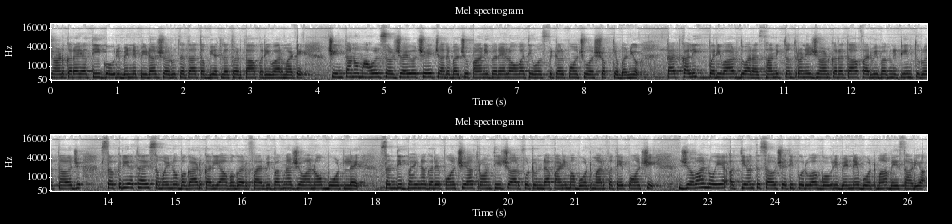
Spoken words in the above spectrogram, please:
જાણ કરાઈ હતી. ગૌરીબેનને પીડા શરૂ થતાં તબિયત લથડતા પરિવાર માટે ચિંતાનો માહોલ સર્જાયો છે. ચારે બાજુ પાણી ભરાયેલા હોવાથી હોસ્પિટલ પહોંચવું અશક્ય બન્યું. તાત્કાલિક પરિવાર દ્વારા સ્થાનિક તંત્રને જાણ કરાતા ફાયર વિભાગની ટીમ તુરત જ સક્રિય થઈ સમયનો બગાડ કર્યા વગર ફાયર વિભાગના જવાનો બોટ લઈ સંદીપભાઈના ઘરે પહોંચ્યા. ત્રણથી ચાર ફૂટ ઊંડા પાણીમાં બોટ મારફતે પહોંચી. જવાનોએ અત્યંત સાવચેતીપૂર્વક ગૌરીબેનને બોટમાં બેસાડ્યા.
